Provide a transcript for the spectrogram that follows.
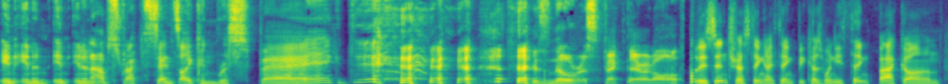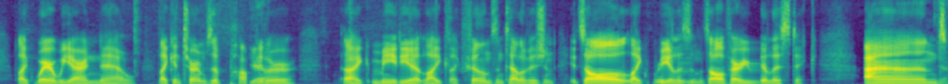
in in an in, in an abstract sense, I can respect it. There's no respect there at all. But it's interesting, I think, because when you think back on like where we are now, like in terms of popular like media, like like films and television, it's all like realism. Mm. It's all very realistic, and Yeah.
